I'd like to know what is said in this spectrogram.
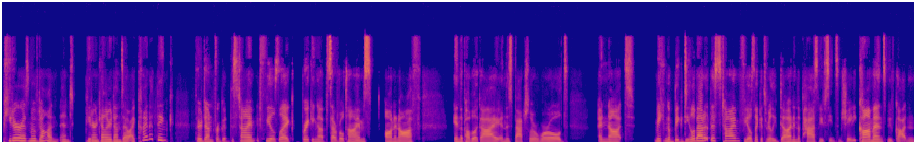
Peter has moved on and Peter and Kelley are done. So I kind of think they're done for good this time. It feels like breaking up several times on and off in the public eye in this bachelor world and not making a big deal about it this time feels like it's really done. In the past, we've seen some shady comments, we've gotten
